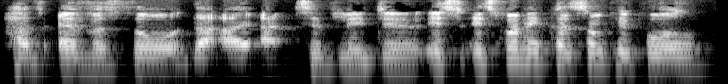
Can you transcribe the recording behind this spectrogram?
have ever thought that I actively do. It's, it's funny because some people,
